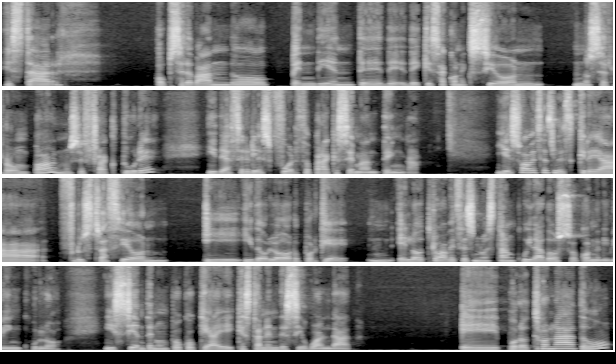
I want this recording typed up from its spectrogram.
estar observando, pendiente de, que esa conexión no se rompa, no se fracture y de hacer el esfuerzo para que se mantenga. Y eso a veces les crea frustración y, dolor porque el otro a veces no es tan cuidadoso con el vínculo y sienten un poco que hay que están en desigualdad. Eh, por otro lado,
